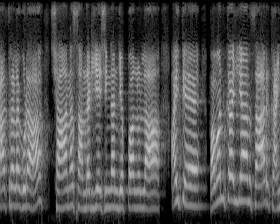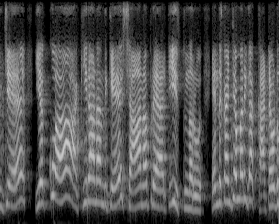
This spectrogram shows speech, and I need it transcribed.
యాత్రల కూడా చాలా సందడి చేసిందని చెప్పాలనులా అయితే పవన్ కళ్యాణ్ సార్ కంటే ఎక్కువ కిరానంద్కే చాలా ప్రయారిటీ ఇస్తున్నారు. ఎందుకంటే మరి ఇక కటౌట్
